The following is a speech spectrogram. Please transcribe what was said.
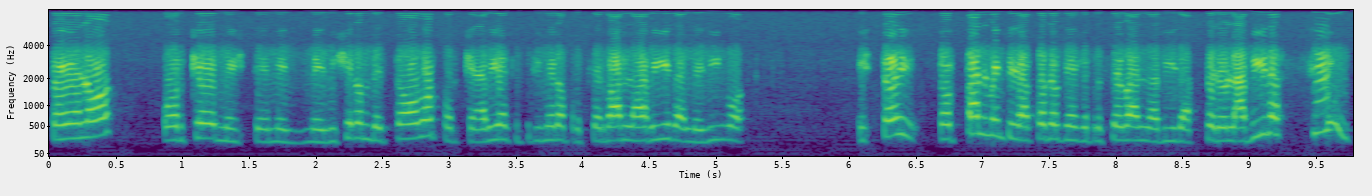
pelos porque me, este, me, me dijeron de todo, porque había que primero preservar la vida, le digo, estoy totalmente de acuerdo que hay que preservar la vida, pero la vida sin,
